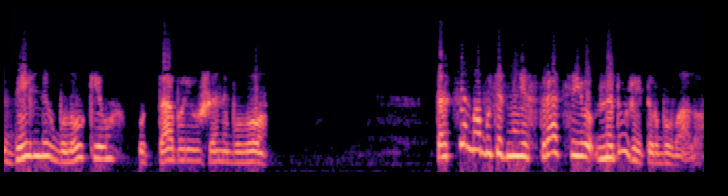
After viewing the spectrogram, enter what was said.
Вільних блоків у таборі вже не було. Та це, мабуть, адміністрацію не дуже й турбувало.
